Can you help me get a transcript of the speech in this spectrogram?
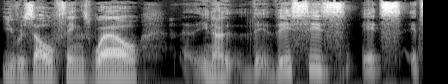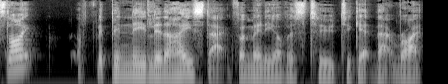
You resolve things well. You know, th- this is, it's, it's like a flipping needle in a haystack for many of us to, to get that right.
